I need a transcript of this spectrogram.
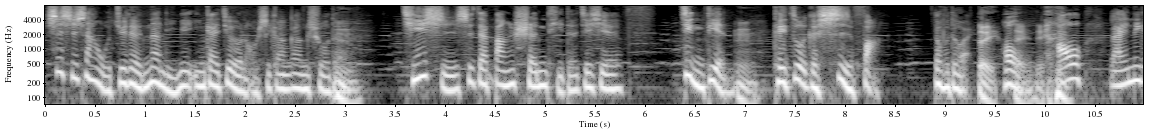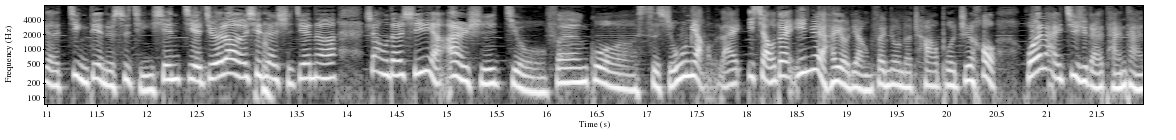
事实上，我觉得那里面应该就有老师刚刚说的嗯，其实是在帮身体的这些静电，嗯，可以做一个释放，对不对？对，哦对对，好，来那个静电的事情先解决了。现在时间呢，上午的十一点二十九分过四十五秒，来一小段音乐，还有两分钟的插播之后，回来继续来谈谈，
